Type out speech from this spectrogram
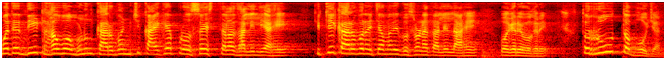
मग ते नीट राहावं म्हणून कार्बनची काय काय प्रोसेस त्याला झालेली आहे किती कार्बन याच्यामध्ये घुसवण्यात आलेलं आहे वगैरे वगैरे. तर ऋत भोजन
